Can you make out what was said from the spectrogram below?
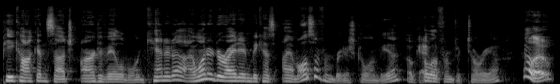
Peacock, and such aren't available in Canada. I wanted to write in because I am also from British Columbia. Okay. Hello from Victoria. Hello.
